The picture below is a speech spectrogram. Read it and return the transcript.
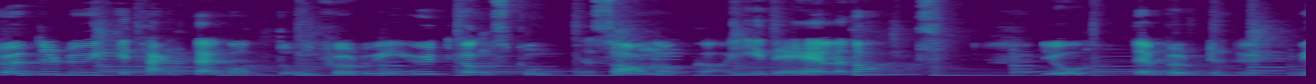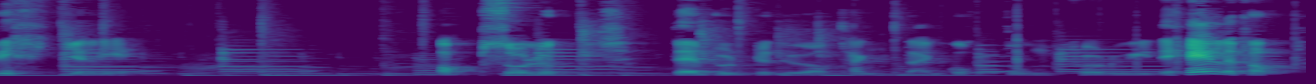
Burde du ikke tenkt deg godt om før du i utgangspunktet sa noe i det hele tatt? Jo, det burde du. Virkelig. Absolutt. Det burde du ha tenkt deg godt om før du i det hele tatt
